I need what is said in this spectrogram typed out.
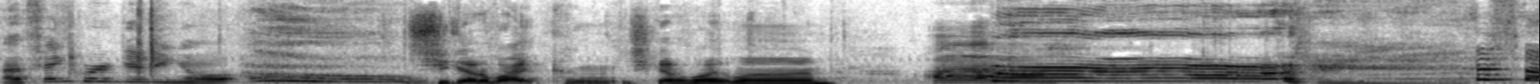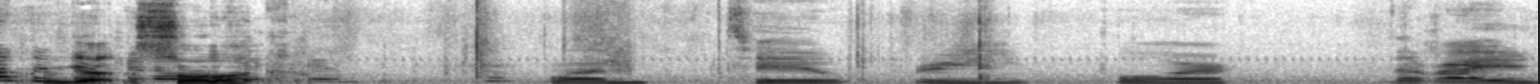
I think we're getting all. She got a white she got a white one. Uh, We got Sorlock. One, two, three, four. Is that right?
